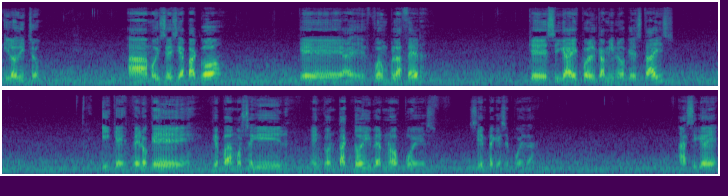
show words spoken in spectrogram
Y lo dicho, a Moisés y a Paco, que eh, fue un placer, que sigáis por el camino que estáis y que espero que, podamos seguir en contacto y vernos pues siempre que se pueda. Así que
